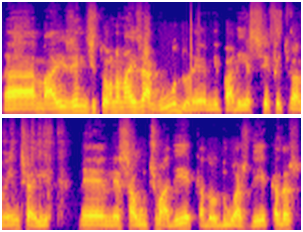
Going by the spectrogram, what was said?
uh, mas ele se torna mais agudo, né, me parece, efetivamente, aí, né, nessa última década ou duas décadas.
